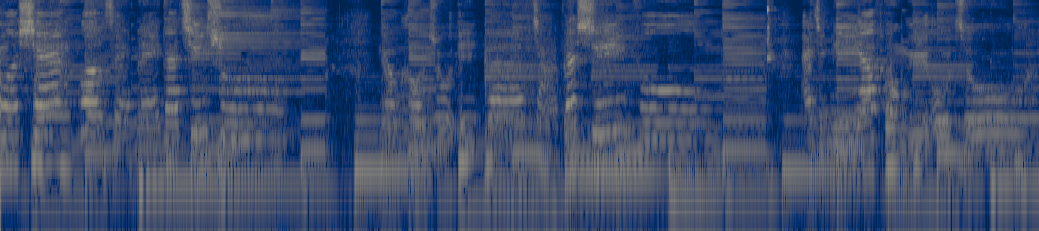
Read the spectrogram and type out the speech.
我写过最美的情书，纽扣住一个家的幸福，爱着你呀风雨无阻。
